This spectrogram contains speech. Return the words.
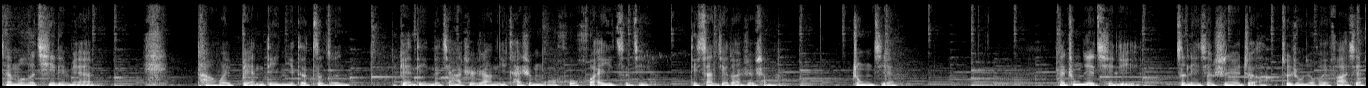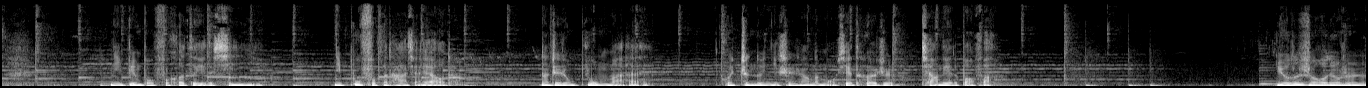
在磨合期里面。他会贬低你的自尊，贬低你的价值，让你开始模糊、怀疑自己。第三阶段是什么？终结。在终结期里，自恋型施虐者最终就会发现，你并不符合自己的心意，你不符合他想要的。那这种不满会针对你身上的某些特质强烈的爆发。有的时候就是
